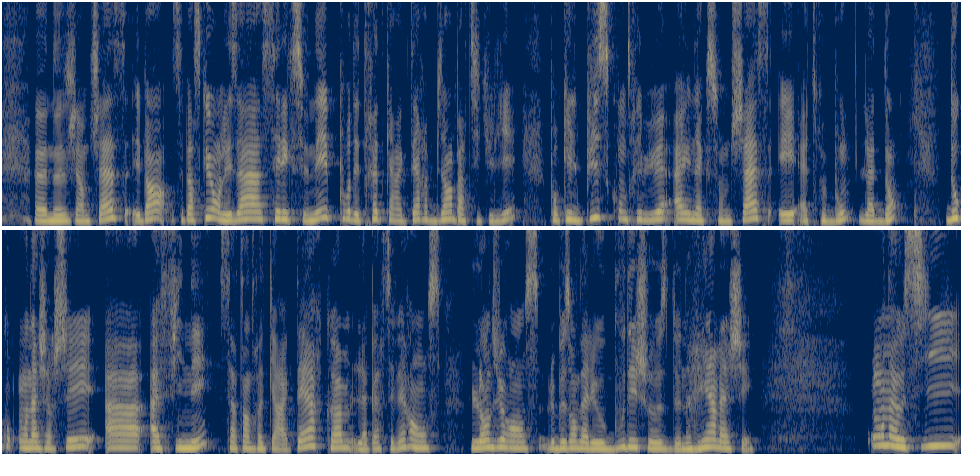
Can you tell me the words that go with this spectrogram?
euh, nos chiens de chasse, eh ben, c'est parce qu'on les a sélectionnés pour des traits de caractère bien particuliers, pour qu'ils puissent contribuer à une action de chasse et être bons là-dedans. Donc, on a cherché à affiner certains traits de caractère comme la persévérance, l'endurance, le besoin d'aller au bout des choses, de ne rien lâcher. On a aussi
